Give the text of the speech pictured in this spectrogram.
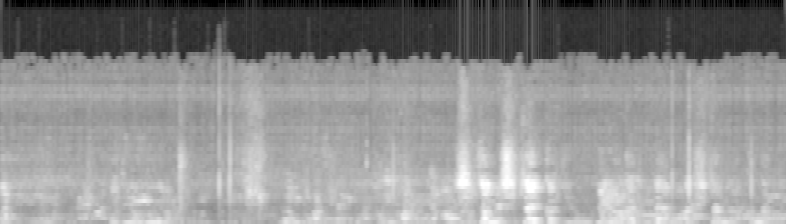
네? 어디, 영동이로? 아우 13일, 14일까지요. 1일까지인데, 오늘 13일날 끝난대.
